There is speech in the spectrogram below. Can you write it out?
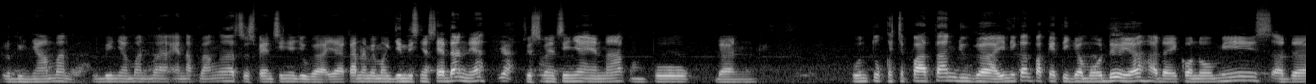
lebih nyaman lah, lebih nyaman, enak banget. Suspensinya juga ya, karena memang jenisnya sedan ya. Ya. Suspensinya enak, empuk dan untuk kecepatan juga ini kan pakai tiga mode ya, ada ekonomis, ada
